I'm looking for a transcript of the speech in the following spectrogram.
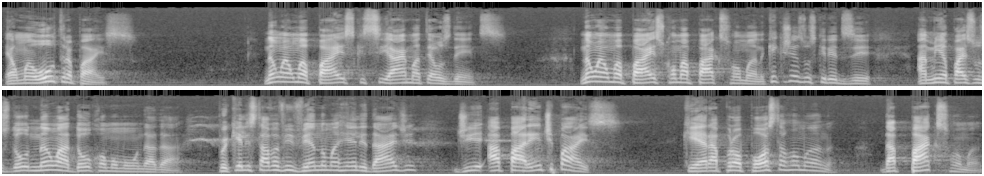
É uma outra paz. Não é uma paz que se arma até os dentes. Não é uma paz como a Pax Romana. O que, que Jesus queria dizer? A minha paz os dou, não a dou como o mundo a dá. Porque ele estava vivendo uma realidade de aparente paz, que era a proposta romana, da Pax Romana.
